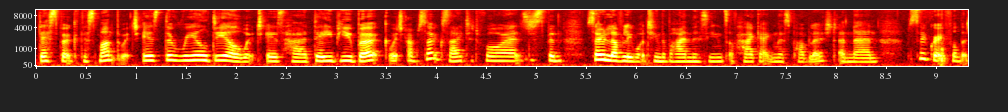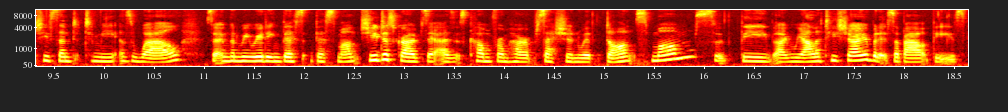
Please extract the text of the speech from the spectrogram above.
this book this month which is The Real Deal which which is her debut book, which I'm so excited for. It's just been so lovely watching the behind the scenes of her getting this published, and then I'm so grateful that she sent it to me as well. So I'm going to be reading this this month. She describes it as it's come from her obsession with Dance Moms, the like reality show, but it's about these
